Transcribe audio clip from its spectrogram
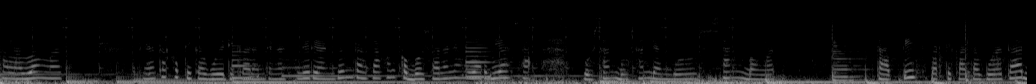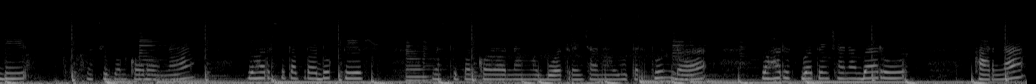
salah banget ternyata ketika gue di karantina sendirian gue merasakan kebosanan yang luar biasa. Bosan bosan dan bosan banget. Tapi seperti kata gue tadi meskipun corona lo harus tetap produktif. Meskipun corona ngebuat rencana lo tertunda lo harus buat rencana baru. Karena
